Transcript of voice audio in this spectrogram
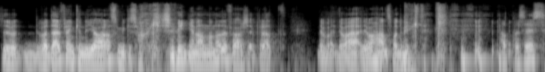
Så det, var, det var därför den kunde göra så mycket saker som ingen annan hade för sig, för att det var, det var, det var han som hade byggt den. Ja, precis.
